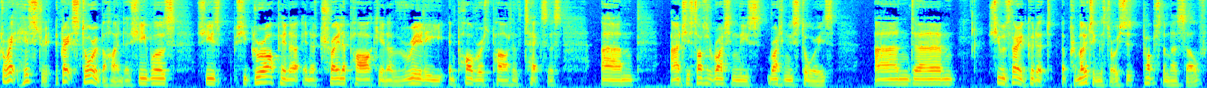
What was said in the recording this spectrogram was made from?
great history, a great story behind her. She was she's she grew up in a in a trailer park in a really impoverished part of Texas, um, and she started writing these writing these stories, and um, she was very good at, at promoting the stories. She published them herself,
